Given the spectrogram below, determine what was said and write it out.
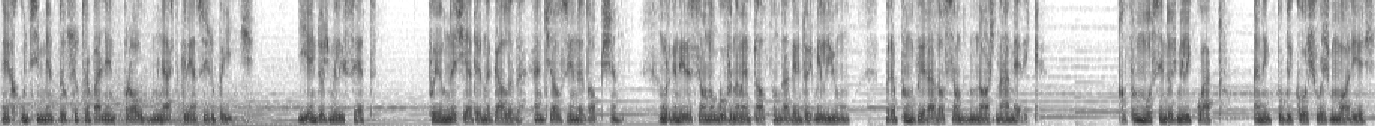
em reconhecimento pelo seu trabalho em prol de milhares de crianças do país. E em 2007, foi homenageada na gala da Angels in Adoption, uma organização não governamental fundada em 2001 para promover a adoção de menores na América. Reformou-se em 2004, ano em que publicou as suas memórias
